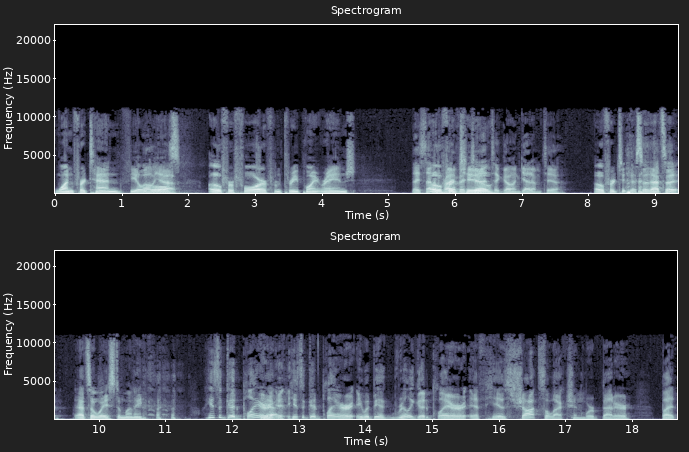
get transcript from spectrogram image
One for ten field Oh, goals. Oh for four from three point range. They sent a private two. jet to go and get him, too. Oh for two. So that's a that's a waste of money. He's a good player. Yeah. He's a good player. He would be a really good player if his shot selection were better, but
